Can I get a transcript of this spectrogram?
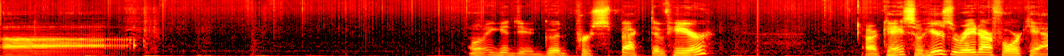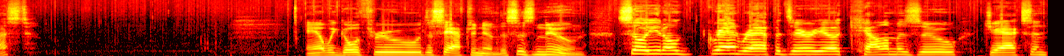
uh, let me give you a good perspective here. Okay, so here's the radar forecast and we go through this afternoon. This is noon. So, you know, Grand Rapids area, Kalamazoo, Jackson,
